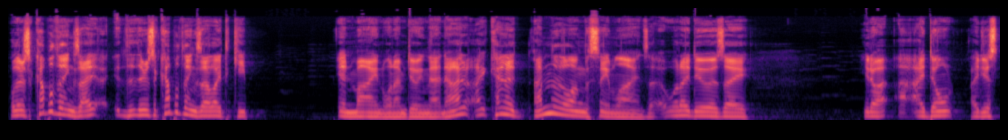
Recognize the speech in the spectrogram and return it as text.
Well, there's a couple things I there's a couple things I like to keep in mind when I'm doing that. Now, I, I kind of I'm not along the same lines. Uh, What I do is I, you know, I, I don't I just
